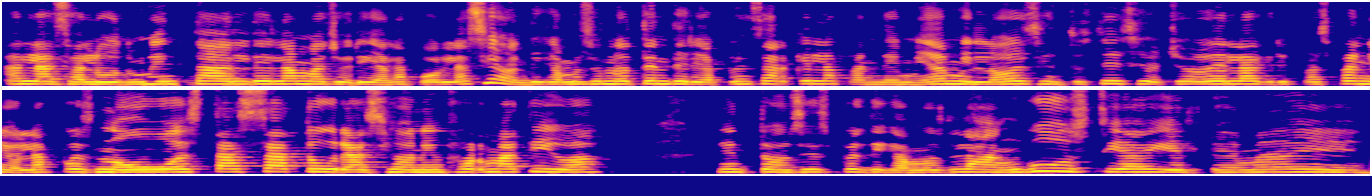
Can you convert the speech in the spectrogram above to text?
a la salud mental de la mayoría de la población. Digamos, uno tendería a pensar que en la pandemia de 1918 de la gripa española, pues no hubo esta saturación informativa. Entonces, pues digamos, la angustia y el tema de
